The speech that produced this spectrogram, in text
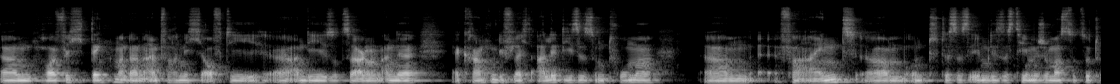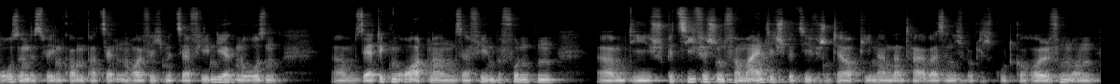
ähm, häufig denkt man dann einfach nicht auf die, äh, an die sozusagen an eine Erkrankung, die vielleicht alle diese Symptome ähm, vereint. Ähm, und das ist eben die systemische Mastozytose. Und deswegen kommen Patienten häufig mit sehr vielen Diagnosen, ähm, sehr dicken Ordnern, sehr vielen Befunden ähm, die spezifischen, vermeintlich spezifischen Therapien haben dann teilweise nicht wirklich gut geholfen und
